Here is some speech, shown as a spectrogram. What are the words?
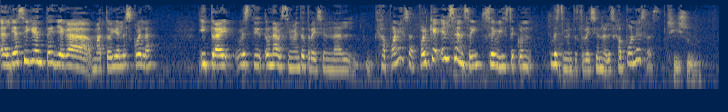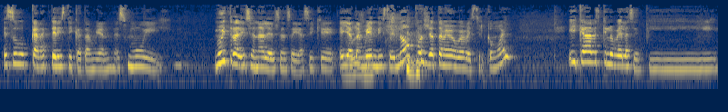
Al día siguiente llega Matoi a la escuela y trae vesti- una vestimenta tradicional japonesa, porque el sensei se viste con vestimentas tradicionales japonesas. Sí, su. Es su característica también, es muy muy tradicional el sensei, así que ella Lo también dice. dice, "No, pues yo también me voy a vestir como él." Y cada vez que lo ve le hace pi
